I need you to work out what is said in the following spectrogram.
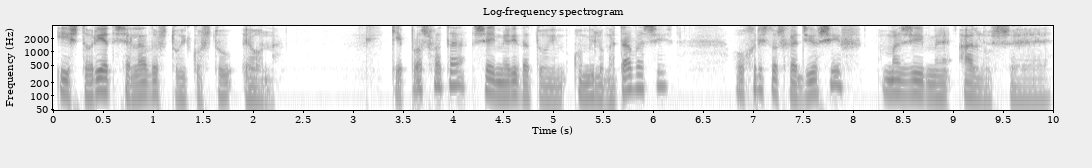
η ιστορία της Ελλάδος του 20ου αιώνα. Και πρόσφατα, σε ημερίδα του ομίλου μετάβασης, ο Χρήστος Χατζιωσήφ μαζί με άλλους ε,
